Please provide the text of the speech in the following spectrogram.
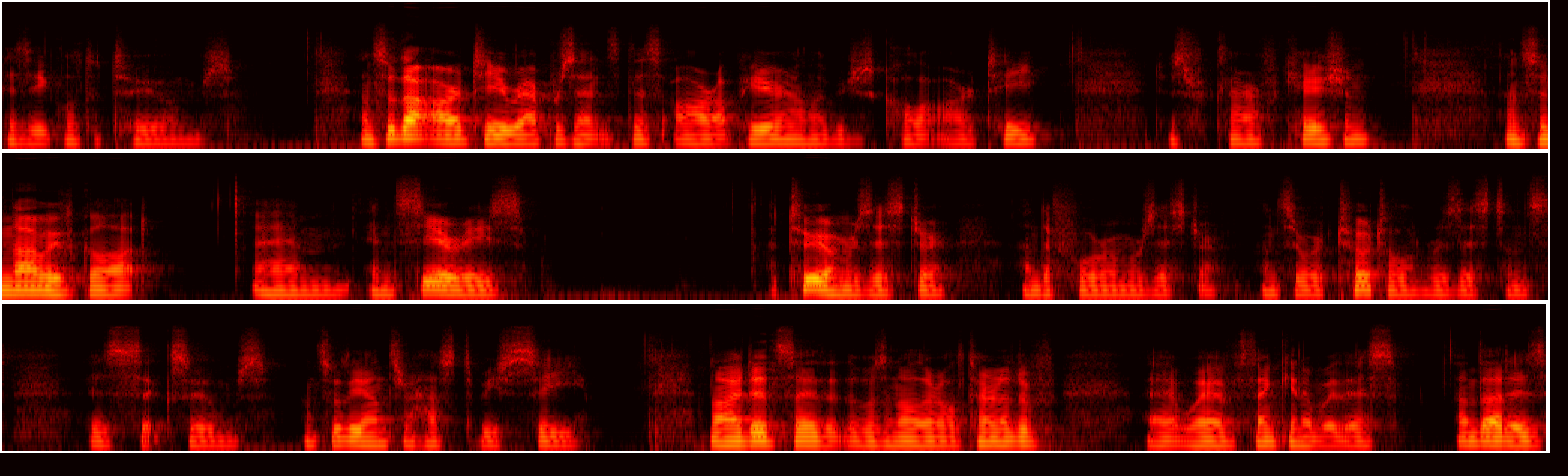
is equal to 2 ohms. And so that RT represents this R up here, I'll maybe just call it RT, just for clarification. And so now we've got um, in series a 2 ohm resistor and a 4 ohm resistor. And so our total resistance is 6 ohms. And so the answer has to be C. Now I did say that there was another alternative uh, way of thinking about this, and that is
